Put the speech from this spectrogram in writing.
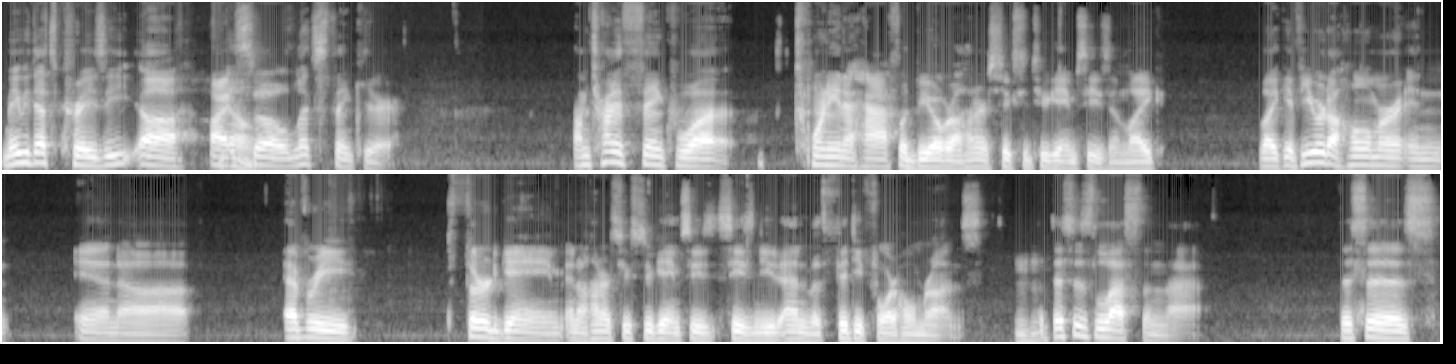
Maybe that's crazy. Uh, all right, no. so let's think here. I'm trying to think what 20 and a half would be over a 162 game season. Like, like if you were to homer in in uh, every third game in a 162 game se- season, you'd end with 54 home runs. Mm-hmm. But this is less than that. This is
